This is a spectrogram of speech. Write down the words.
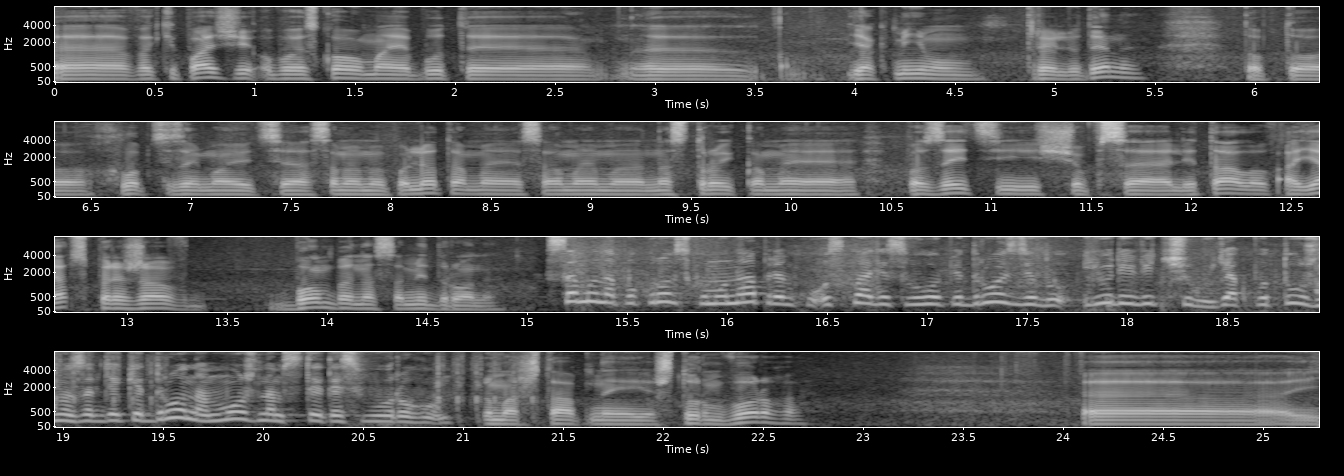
Е, В екіпажі обов'язково має бути е, там, як мінімум три людини. Тобто хлопці займаються самими польотами, самими настройками позиції, щоб все літало. А я споряджав бомби на самі дрони. Саме на Покровському напрямку у складі свого підрозділу Юрій відчув, як потужно завдяки дронам можна мститись ворогу. масштабний штурм ворога. Е,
